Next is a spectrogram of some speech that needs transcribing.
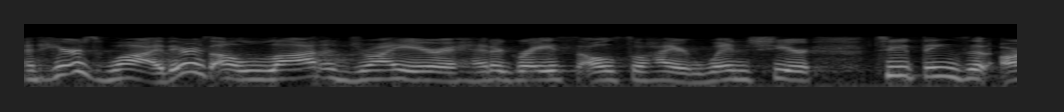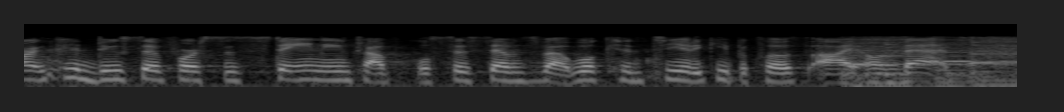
And here's why. There is a lot of dry air ahead of Grace, also higher wind shear, two things that aren't conducive for sustaining tropical systems, but we'll continue to keep a close eye on that.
